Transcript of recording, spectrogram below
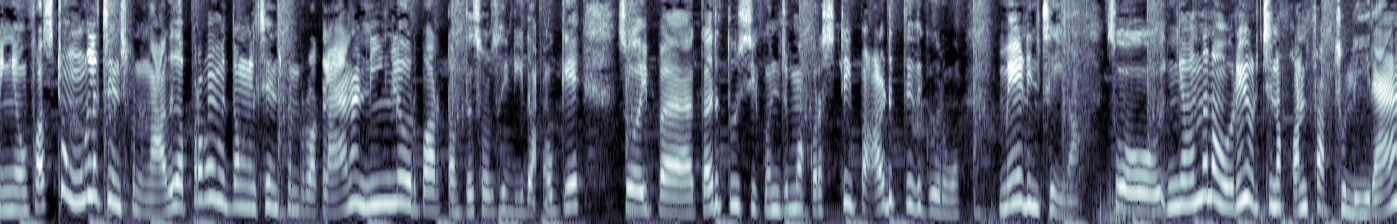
நீங்கள் ஃபஸ்ட்டு உங்களை சேஞ்ச் பண்ணுங்கள் அதுக்கப்புறமா மற்றவங்களை சேஞ்ச் பண்ணி பார்க்கலாம். ஏன்னா நீங்களே ஒரு பார்ட் ஆஃப் த சொசைட்டி தான் ஓகே ஸோ இப்போ கருத்தூசி கொஞ்சமாக குறைச்சிட்டு இப்போ அடுத்ததுக்கு வருவோம்? மேட் இன் சைனா ஸோ இங்கே வந்து நான் ஒரே ஒரு சின்ன ஃபன் ஃபேக்ட் சொல்லிடுறேன்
